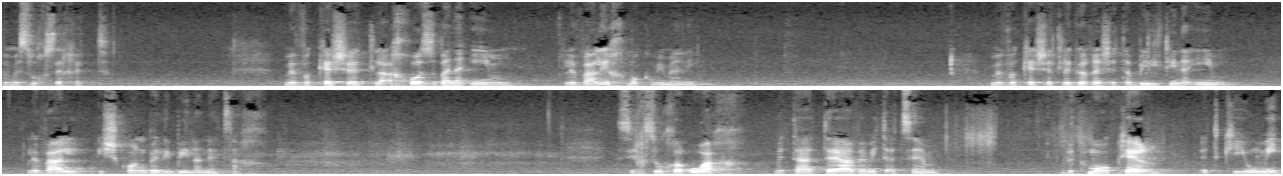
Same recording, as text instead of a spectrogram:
ומסוכסכת, מבקשת לאחוז בנעים לבל יחמוק ממני. מבקשת לגרש את הבלתי נעים, לבל ישכון בליבי לנצח. סכסוך הרוח מתעתע ומתעצם, וכמו עוקר את קיומי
